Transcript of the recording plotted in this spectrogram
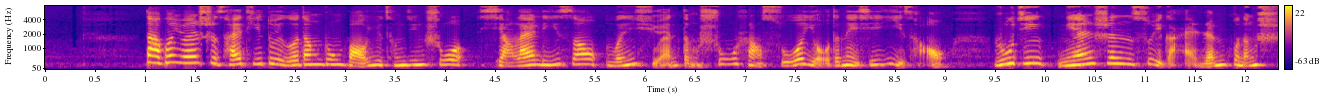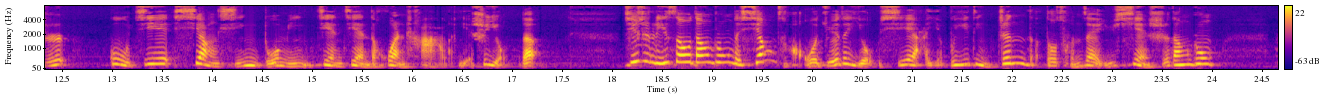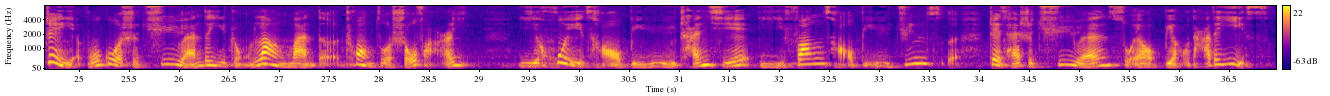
大观园试才题对额当中，宝玉曾经说：“想来《离骚》《文选》等书上所有的那些异草，如今年深岁改，人不能识，故皆象形夺名，渐渐的换差了，也是有的。其实《离骚》当中的香草，我觉得有些啊，也不一定真的都存在于现实当中，这也不过是屈原的一种浪漫的创作手法而已。”以蕙草比喻蝉鞋，以芳草比喻君子，这才是屈原所要表达的意思。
